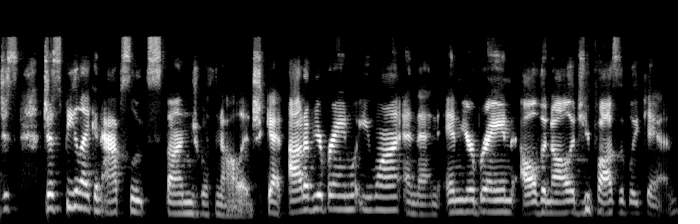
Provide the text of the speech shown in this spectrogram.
just just be like an absolute sponge with knowledge. Get out of your brain what you want and then in your brain all the knowledge you possibly can.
